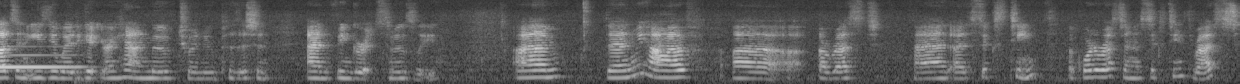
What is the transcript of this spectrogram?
that's an easy way to get your hand moved to a new position and finger it smoothly. Um, then we have uh, a rest and a 16th, a quarter rest and a 16th rest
